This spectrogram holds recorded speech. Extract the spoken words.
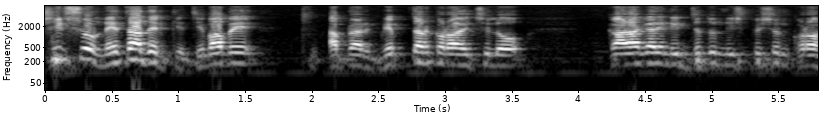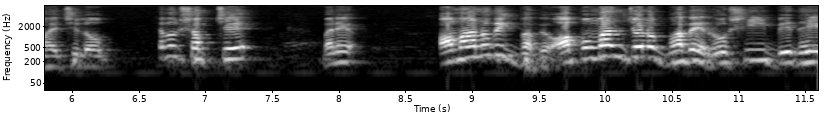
শীর্ষ নেতাদেরকে যেভাবে আপনার গ্রেপ্তার করা হয়েছিল, কারাগারে নির্যাতন নিষ্পেষণ করা হয়েছিল এবং সবচেয়ে মানে অমানবিকভাবে, অপমানজনকভাবে রশি বেঁধে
